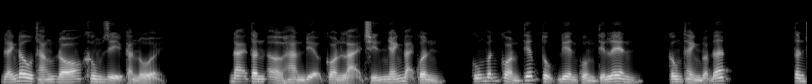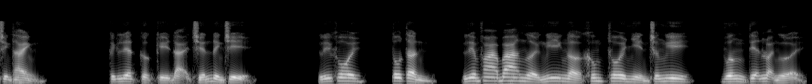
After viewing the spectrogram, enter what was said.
đánh đâu thắng đó không gì cả nổi. Đại tần ở Hàn địa còn lại 9 nhánh đại quân, cũng vẫn còn tiếp tục điên cuồng tiến lên, công thành đoạt đất. Tân Trịnh Thành. Kịch liệt cực kỳ đại chiến đình chỉ. Lý Khôi, Tô Tần, Liêm Pha ba người nghi ngờ không thôi nhìn Trương Nghi, Vương Tiễn loại người.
